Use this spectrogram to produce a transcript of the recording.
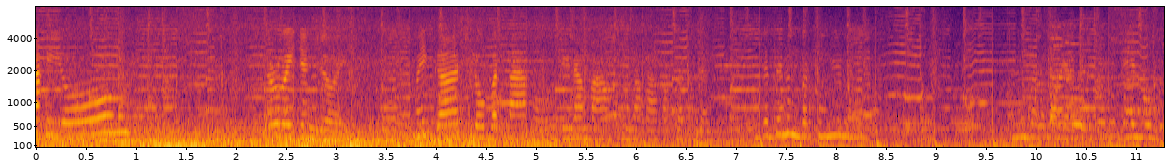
malaki yung Norwegian Joy. My gosh, lobat na ako. Hindi na ma ako nakakapag-vlog. Ang ganda ng barkong yun, oh. Anong barko yan? Galing.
